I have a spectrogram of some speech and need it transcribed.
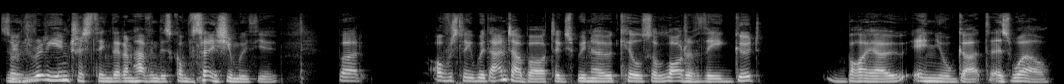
So mm -hmm. it's mm-hmm. really interesting that I'm having this conversation with you. But obviously with antibiotics, we know it kills a lot of the good bio in your gut as well.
